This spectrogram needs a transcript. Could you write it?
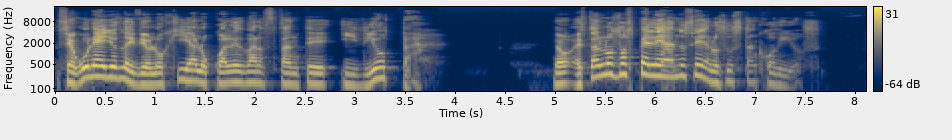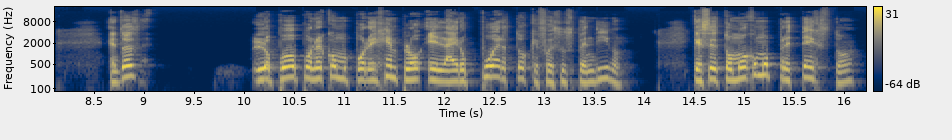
según ellos, la ideología, lo cual es bastante idiota. No, están los dos peleándose y los dos están jodidos. Entonces, lo puedo poner como, por ejemplo, el aeropuerto que fue suspendido. Que se tomó como pretexto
